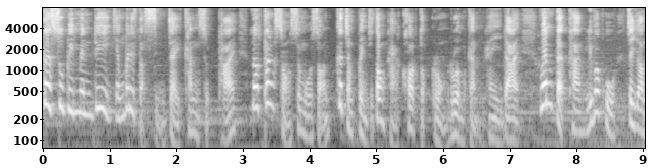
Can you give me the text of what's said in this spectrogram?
แต่ซูบิเมนดี้ยังไม่ได้ตัดสินใจขั้นสุดท้าย แล้วทั้งสองสโมสรก็จำเป็นจะต้องหาข้อตกลงร่วมกันให้ได้ เว้นแต่ทางลิเวอร์พูลจะยอม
